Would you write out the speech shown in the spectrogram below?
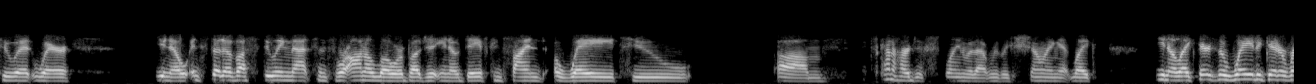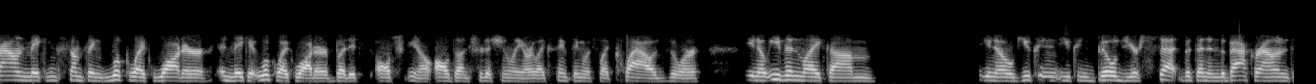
to it, where you know instead of us doing that since we're on a lower budget, you know, Dave can find a way to um, it's kind of hard to explain without really showing it, like you know, like there's a way to get around making something look like water and make it look like water, but it's all, you know, all done traditionally or like same thing with like clouds or, you know, even like, um, you know, you can, you can build your set, but then in the background,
